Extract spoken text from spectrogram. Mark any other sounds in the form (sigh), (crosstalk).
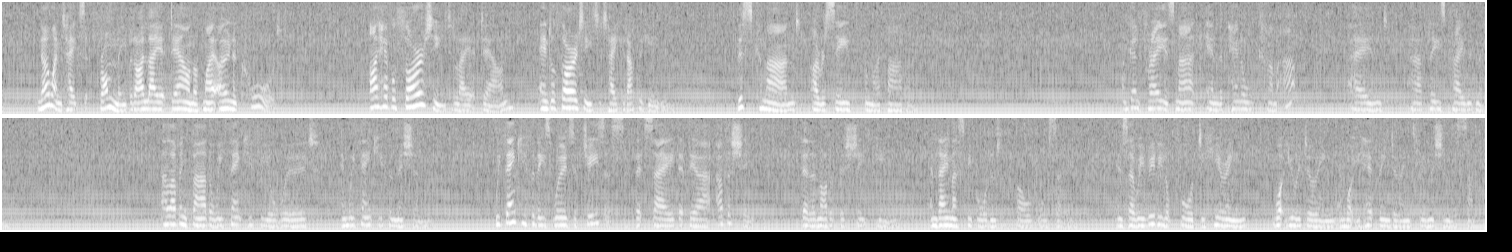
No one takes it from me, but I lay it down of my own accord. I have authority to lay it down and authority to take it up again. This command I received from my Father. I'm going to pray as Mark and the panel come up, and uh, please pray with me. Our loving Father, we thank you for your word and we thank you for mission. We thank you for these words of Jesus that say that there are other sheep that are not of this sheep pen and they must be brought into the fold also. And so we really look forward to hearing what you are doing and what you have been doing through mission this summer.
